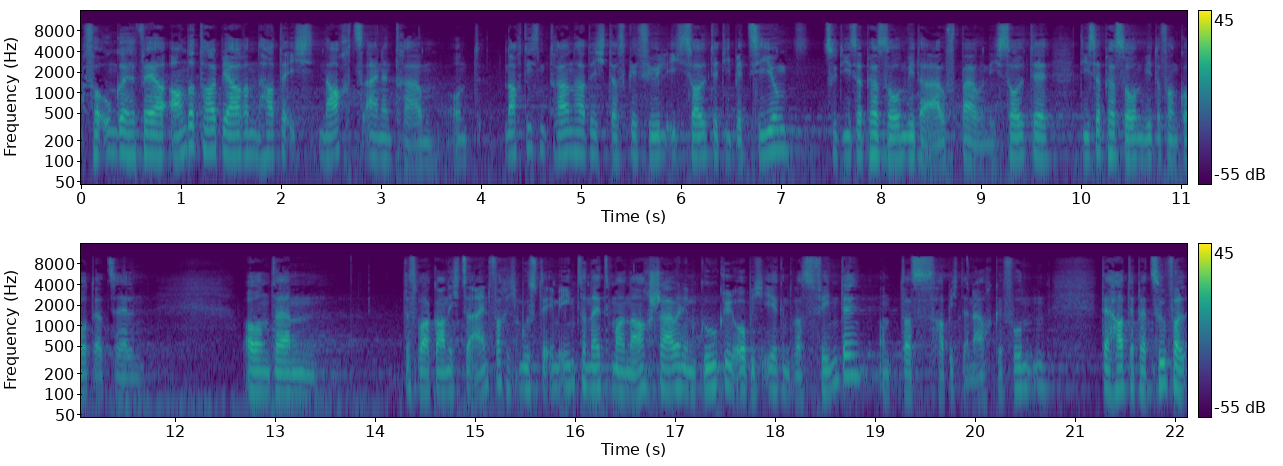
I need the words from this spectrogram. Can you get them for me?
Vor ungefähr anderthalb Jahren hatte ich nachts einen Traum und nach diesem Traum hatte ich das Gefühl, ich sollte die Beziehung zu dieser Person wieder aufbauen. Ich sollte dieser Person wieder von Gott erzählen. Und ähm, das war gar nicht so einfach. Ich musste im Internet mal nachschauen, im Google, ob ich irgendwas finde. Und das habe ich dann auch gefunden. Der hatte per Zufall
